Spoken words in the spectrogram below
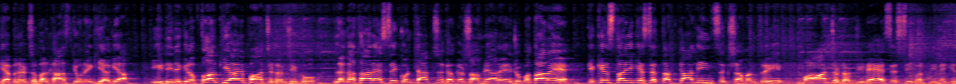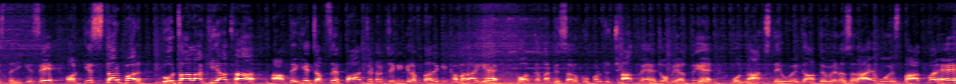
कैबिनेट से बर्खास्त क्यों नहीं किया गया? ईडी ने गिरफ़्तार किया है पार्थ चटर्जी को। लगातार ऐसे कॉन्टैक्ट निकलकर सामने आ रहे हैं जो बता रहे हैं कि किस तरीके से तत्कालीन शिक्षा मंत्री पार्थ चटर्जी ने एसएससी भर्ती में किस तरीके से और किस स्तर पर घोटाला किया था। आप देखिए, जब से पार्थ चटर्जी की गिरफ्तारी की खबर आई है, कोलकाता की सड़कों पर जो छात्र हैं, जो अभ्यर्थी हैं, वो नाचते हुए, गाते हुए नज़र आए। वो इस बात पर है,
